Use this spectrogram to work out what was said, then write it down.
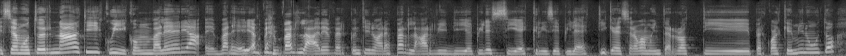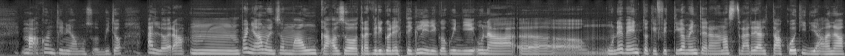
E siamo tornati qui con Valeria e Valeria per parlare, per continuare a parlarvi di epilessie e crisi epilettiche. Ci eravamo interrotti per qualche minuto ma continuiamo subito. Allora, mh, mm, poniamo insomma un caso tra virgolette clinico, quindi una, uh, un evento che effettivamente nella nostra realtà quotidiana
